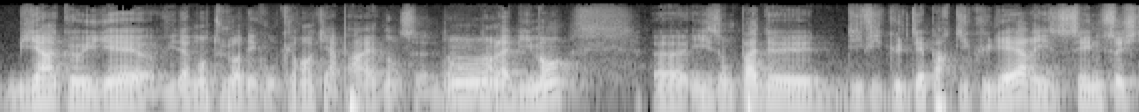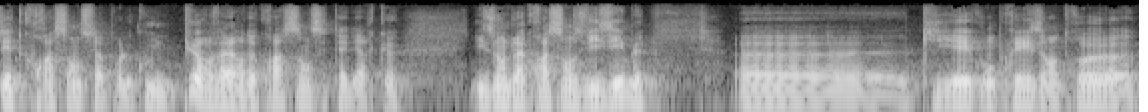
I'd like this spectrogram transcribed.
bien qu'il y ait évidemment toujours des concurrents qui apparaissent dans, ce, dans, Mmh. dans l'habillement, euh, ils n'ont pas de difficultés particulières. C'est une société de croissance, là pour le coup, une pure valeur de croissance, c'est-à-dire que ils ont de la croissance visible euh, qui est comprise entre euh,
